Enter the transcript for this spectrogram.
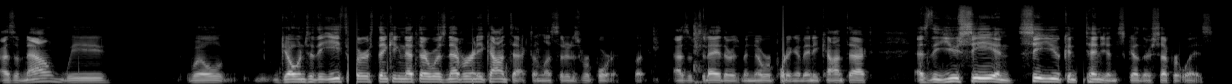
as of now, we will go into the ether thinking that there was never any contact unless it is reported. But as of today, there has been no reporting of any contact as the UC and CU contingents go their separate ways.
